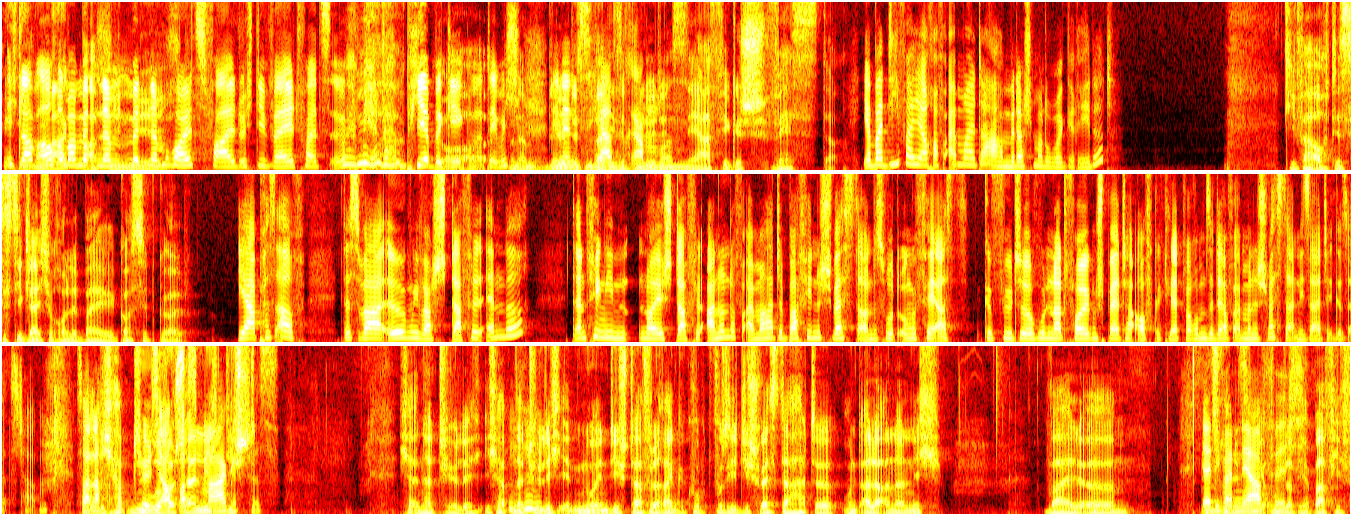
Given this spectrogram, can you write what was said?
Ich glaube auch immer mit einem mit einem. Holzpfahl durch die Welt, falls mir ein Vampir begegnet, dem ich Und am blödesten war diese blöde, muss. nervige Schwester. Ja, aber die war ja auch auf einmal da. Haben wir da schon mal drüber geredet? Die war auch, das ist die gleiche Rolle bei Gossip Girl. Ja, pass auf. Das war irgendwie war Staffelende. Dann fing die neue Staffel an und auf einmal hatte Buffy eine Schwester. Und es wurde ungefähr erst gefühlte 100 Folgen später aufgeklärt, warum sie der auf einmal eine Schwester an die Seite gesetzt haben. Das war Ah, ich hab natürlich nur auch was Magisches. Ja, natürlich. Ich Mhm. habe natürlich in, nur in die Staffel reingeguckt, wo sie die Schwester hatte und alle anderen nicht. Weil, ähm, Ja, die war finden ja nervig. unglaublich. Buffy,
